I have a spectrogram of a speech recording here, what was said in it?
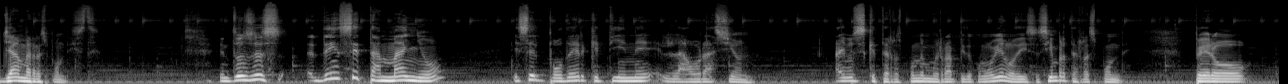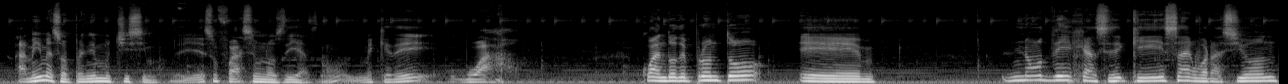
ya me respondiste. Entonces, de ese tamaño es el poder que tiene la oración. Hay veces que te responde muy rápido, como bien lo dices, siempre te responde. Pero a mí me sorprendió muchísimo. Y eso fue hace unos días, ¿no? Me quedé, wow. Cuando de pronto eh, no dejas que esa oración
